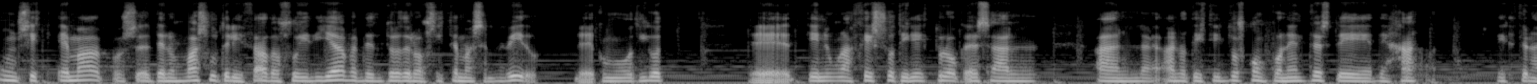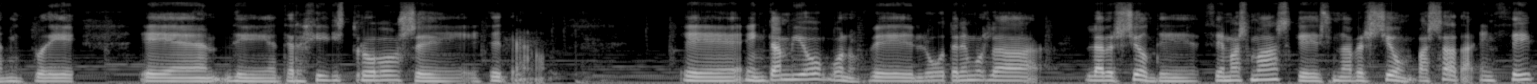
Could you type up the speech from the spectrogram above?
un sistema pues, de los más utilizados hoy día dentro de los sistemas embebidos. Eh, como digo, eh, tiene un acceso directo lo que es al, a los distintos componentes de, hardware, direccionamiento de, eh, de, registros, etc. en cambio, bueno, luego tenemos la, la, versión de C++, que es una versión basada en C,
